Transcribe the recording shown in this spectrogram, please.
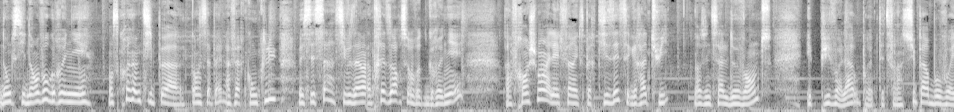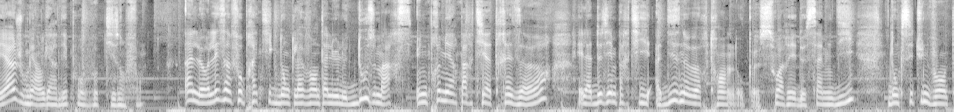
Donc si dans vos greniers, on se croit un petit peu à, comment ça s'appelle, à faire conclu, mais c'est ça, si vous avez un trésor sur votre grenier, ben franchement, allez le faire expertiser, c'est gratuit dans une salle de vente. Et puis voilà, vous pourrez peut-être faire un super beau voyage ou bien le garder pour vos petits-enfants. Alors, les infos pratiques, donc la vente a lieu le 12 mars, une première partie à 13h et la deuxième partie à 19h30, donc soirée de samedi. Donc c'est une vente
